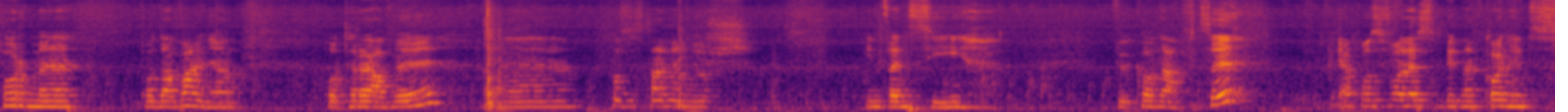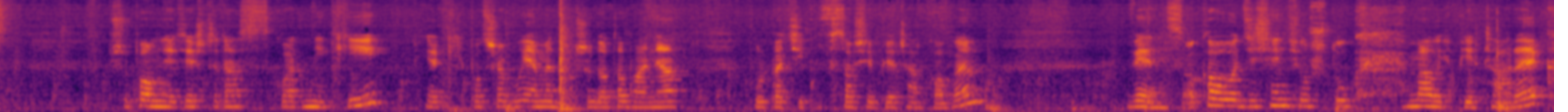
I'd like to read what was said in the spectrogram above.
formę podawania potrawy e, pozostawiam już inwencji wykonawcy. Ja pozwolę sobie na koniec przypomnieć jeszcze raz składniki, jakich potrzebujemy do przygotowania pulpecików w sosie pieczarkowym. Więc około 10 sztuk małych pieczarek,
